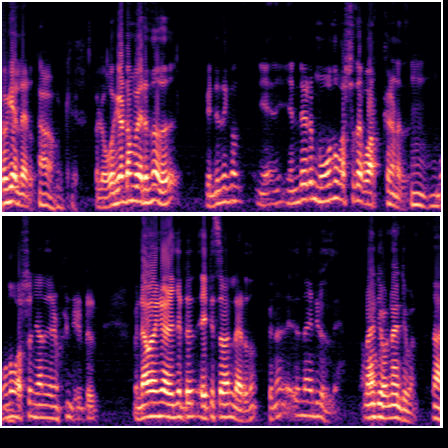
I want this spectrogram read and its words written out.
രോഗിയല്ലായിരുന്നു അപ്പൊ ലോഹിയേട്ടൻ വരുന്നത് പിന്നെ നിങ്ങൾ എന്റെ എന്റെ ഒരു മൂന്ന് വർഷത്തെ വർക്കാണിത്. മൂന്ന് വർഷം ഞാൻ ഇതിന് വേണ്ടിയിട്ട് പിന്നെ അവൻ കഴിഞ്ഞിട്ട് എയ്റ്റി സെവനിലായിരുന്നു. പിന്നെ നയന്റിയിലല്ലേ നയന്റി വൺ നയന്റി വൺ. ആ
